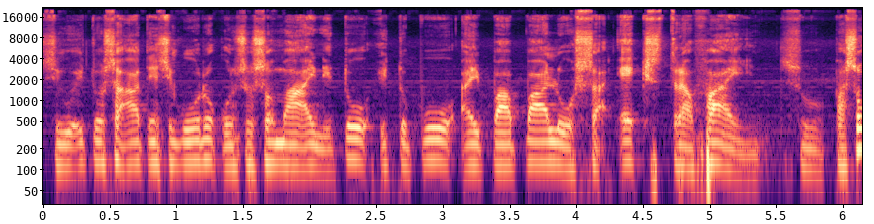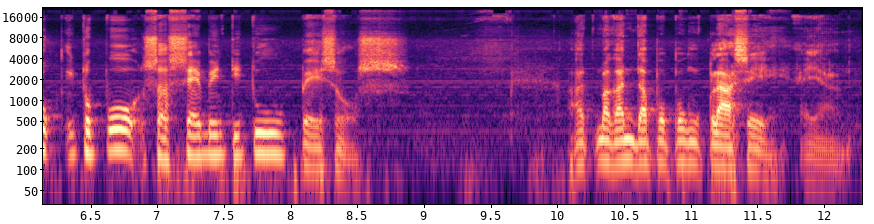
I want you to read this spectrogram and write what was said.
So ito sa atin siguro kung susumain ito, ito po ay papalo sa extra fine. So pasok ito po sa 72 pesos. At maganda po pong klase. Ayan.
